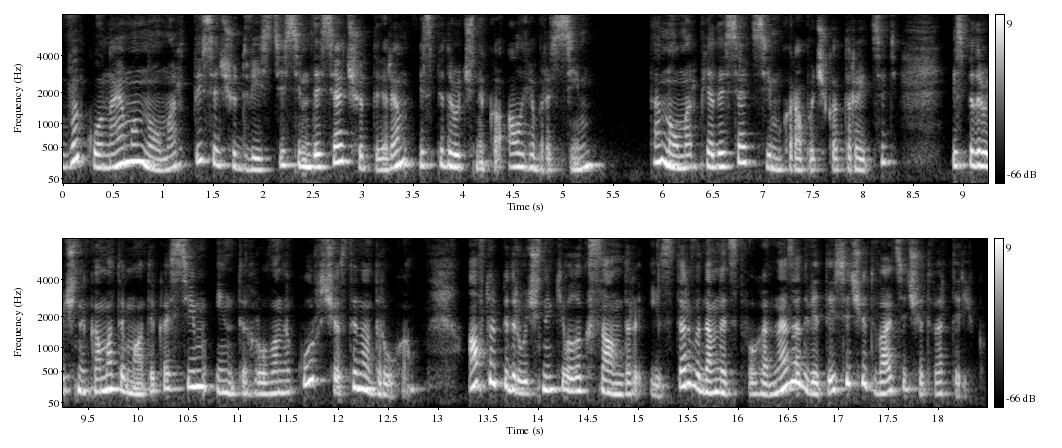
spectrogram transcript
Виконуємо номер 1274 із підручника Алгебра 7 та номер 57.30 із підручника Математика 7. Інтегрований курс, частина 2. Автор підручників Олександр Істер, видавництво Генеза 2024 рік.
